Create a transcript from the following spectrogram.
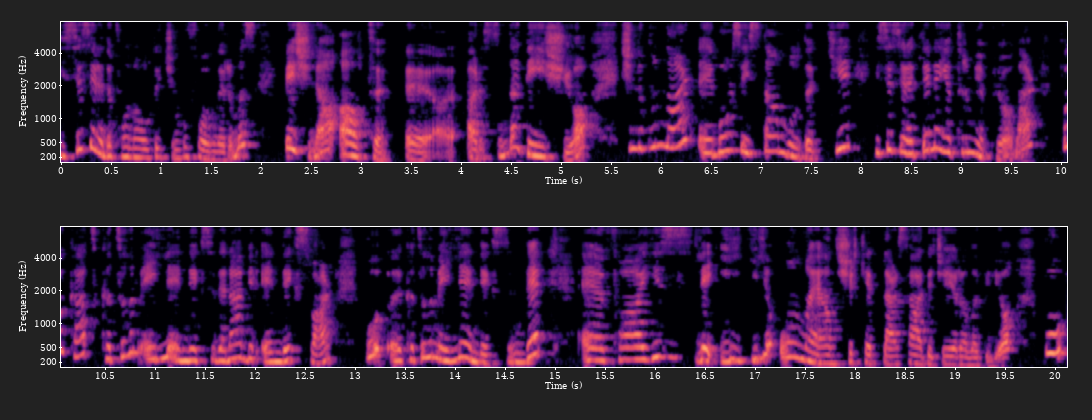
hisse senedi fonu olduğu için bu fonlarımız 5 ila 6 e, arasında değişiyor. Şimdi bunlar e, Borsa İstanbul'daki hisse senetlerine yatırım yapıyorlar. Fakat katılım 50 endeksi denen bir endeks var. Bu e, katılım 50 endeksinde e, faizle ilgili olmayan şirketler sadece yer alabiliyor. Bu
